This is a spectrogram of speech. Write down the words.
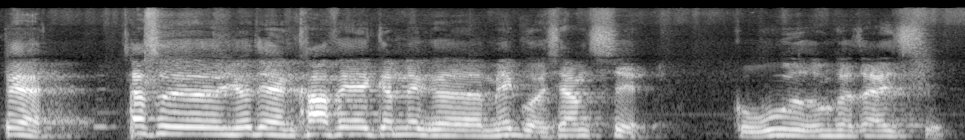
对，它是有点咖啡跟那个莓果香气、谷物融合在一起，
